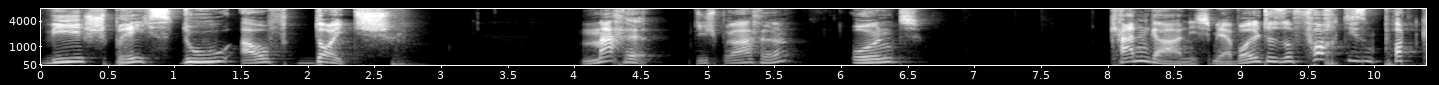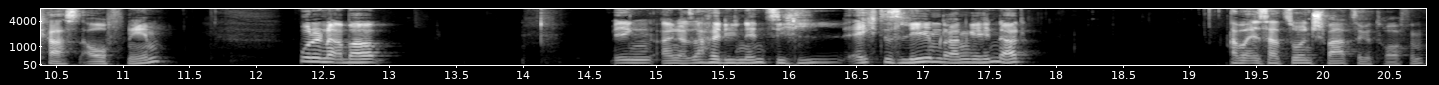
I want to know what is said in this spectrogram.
wie sprichst du auf Deutsch? Mache die Sprache und kann gar nicht mehr. Wollte sofort diesen Podcast aufnehmen. Wurde dann aber wegen einer Sache, die nennt sich echtes Leben dran gehindert. Aber es hat so ins Schwarze getroffen.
